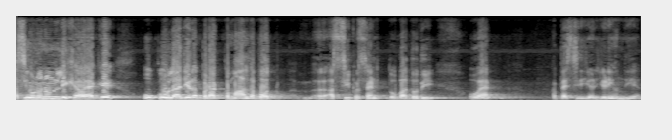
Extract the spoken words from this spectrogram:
ਅਸੀਂ ਹੁਣ ਉਹਨਾਂ ਨੂੰ ਲਿਖਿਆ ਹੋਇਆ ਕਿ ਉਹ ਕੋਲਾ ਜਿਹੜਾ ਬੜਾ ਕਮਾਲ ਦਾ ਬਹੁਤ ਅ, 80% ਤੋਂ ਵੱਧ ਉਹਦੀ ਉਹ ਹੈ ਕਪੈਸਿਟੀ ਜਿਹੜੀ ਹੁੰਦੀ ਹੈ।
